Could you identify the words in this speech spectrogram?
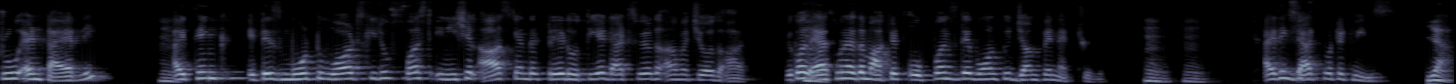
true entirely I think it is more towards की जो फ़र्स्ट इनिशियल आर्स के अंदर ट्रेड होती है that's where the amateurs are because Hmm. as soon as the market opens they want to jump in actually. Hmm. I think See, that's what it means. Yeah,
